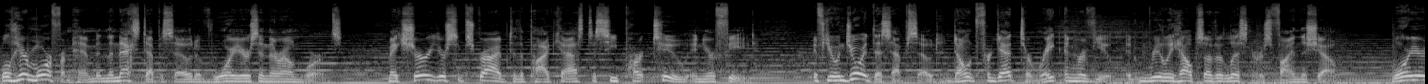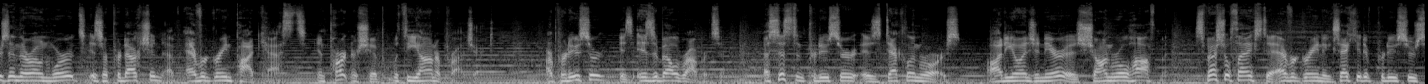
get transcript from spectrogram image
We'll hear more from him in the next episode of Warriors in Their Own Words. Make sure you're subscribed to the podcast to see part two in your feed. If you enjoyed this episode, don't forget to rate and review. It really helps other listeners find the show. Warriors in Their Own Words is a production of Evergreen Podcasts in partnership with the Honor Project. Our producer is Isabel Robertson. Assistant producer is Declan Roars. Audio engineer is Sean Rule Hoffman. Special thanks to Evergreen executive producers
